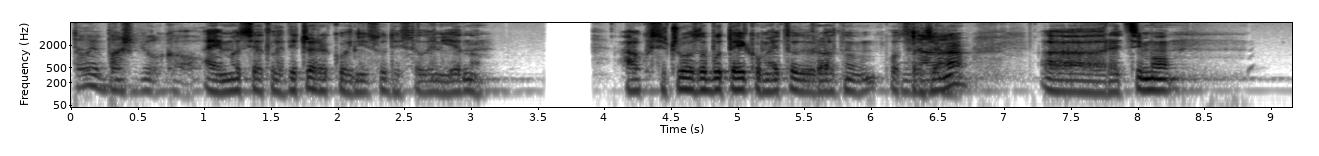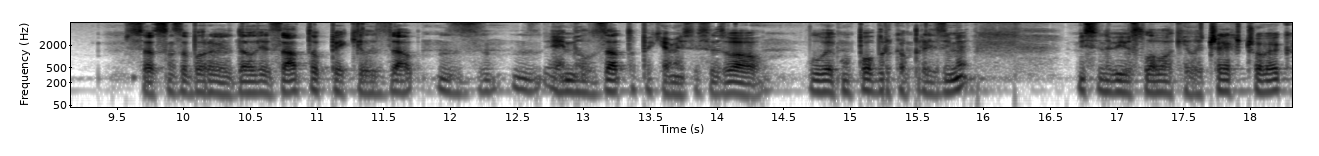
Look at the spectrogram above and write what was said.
To mi je baš bilo kao... A imao si atletičare koji nisu disali ni jednom. Ako si čuo za Butejko metodu, vjerojatno od srđana, Da. a, recimo, sad sam zaboravio da li je Zatopek ili za, z, Emil Zatopek, ja mislim se zvao, uvek mu pobrkam prezime, mislim da je bio Slovak ili Čeh čovek,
